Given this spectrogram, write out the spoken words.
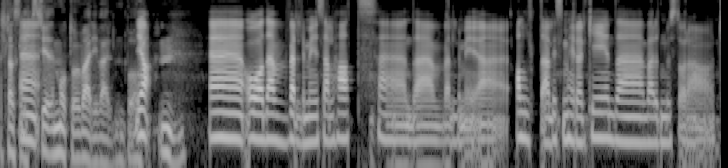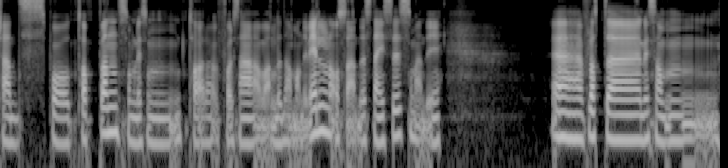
En slags Eh, livssyn, en måte å være i verden på. ja. Mm. Eh, og det er veldig mye selvhat. Eh, det er veldig mye Alt er liksom hierarki. Det er, verden består av chads på toppen, som liksom tar for seg av alle damene de vil. Og så er det Stacey, som er de eh, flotte liksom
